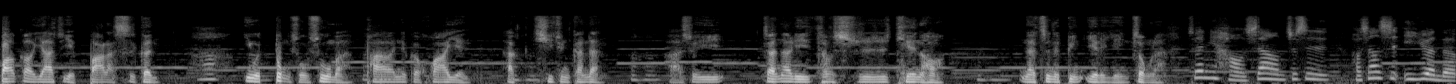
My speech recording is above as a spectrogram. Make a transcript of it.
报告牙齿也拔了四根啊。因为动手术嘛，怕那个花眼啊，细菌感染啊，所以在那里头十天哈，那真的病越来越严重了。所以你好像就是好像是医院的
